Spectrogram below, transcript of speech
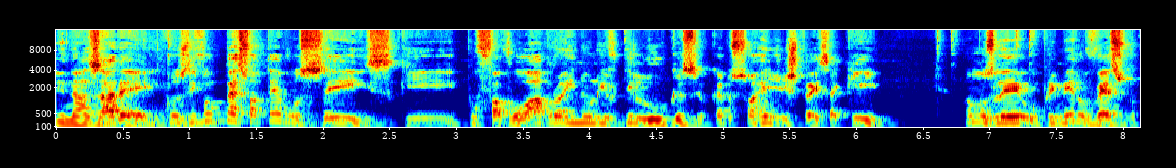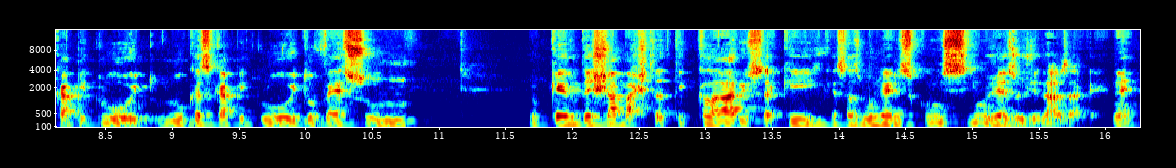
de Nazaré. Inclusive, eu peço até vocês que, por favor, abram aí no livro de Lucas. Eu quero só registrar isso aqui. Vamos ler o primeiro verso do capítulo 8, Lucas capítulo 8, verso 1 eu quero deixar bastante claro isso aqui, que essas mulheres conheciam Jesus de Nazaré, né?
